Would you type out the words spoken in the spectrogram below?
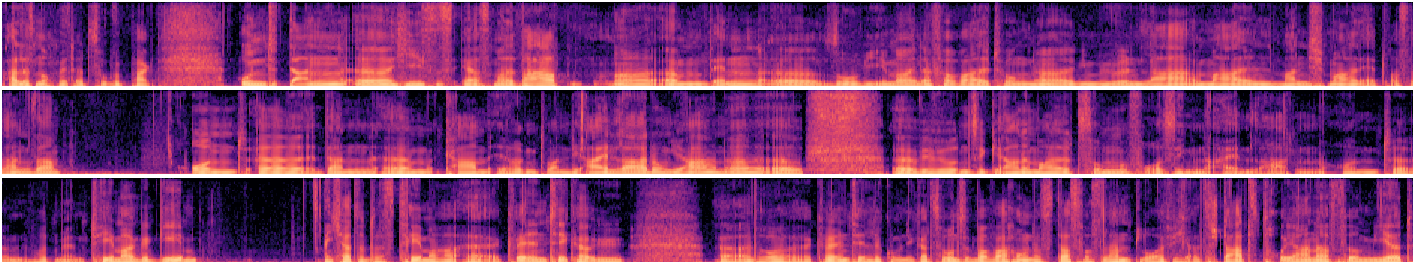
alles noch mit dazu gepackt. Und dann äh, hieß es erstmal warten. Ne? Ähm, denn äh, so wie immer in der Verwaltung, ne, die Mühlen malen manchmal etwas langsam. Und äh, dann ähm, kam irgendwann die Einladung, ja, ne, äh, äh wir würden Sie gerne mal zum Vorsingen einladen. Und äh, dann wurde mir ein Thema gegeben. Ich hatte das Thema äh, Quellen-TKÜ, äh, also äh, Quellentelekommunikationsüberwachung, das ist das, was landläufig als Staatstrojaner firmiert.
